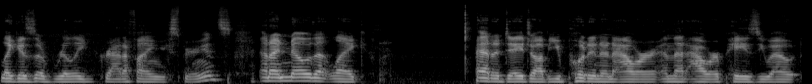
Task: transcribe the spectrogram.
like is a really gratifying experience. And i know that like at a day job you put in an hour and that hour pays you out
